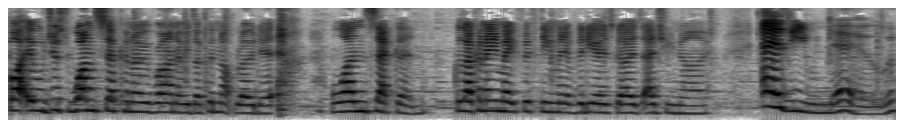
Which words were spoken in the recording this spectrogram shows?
But it was just one second over, I know I couldn't upload it. one second, because I can only make 15 minute videos, guys. As you know, as you know,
